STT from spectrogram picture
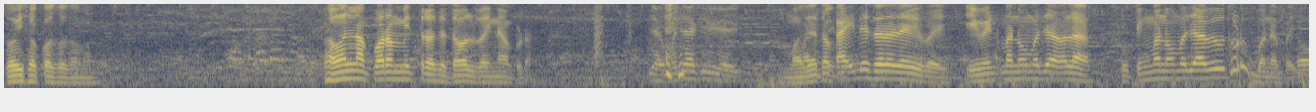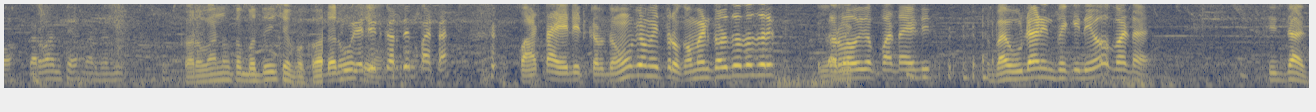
જોઈ શકો છો તમે. ધવલના પરમ મિત્ર છે ધવલભાઈ ને આપણા મજા કેવી આવી? મજા તો કાયદેસર જ આવી ભાઈ. ઇવેન્ટમાં નો મજા ઓલા શૂટિંગમાં નો મજા આવે એવું થોડુંક બને ભાઈ. કરવાનું છે કરવાનું તો બધું છે પણ કરવું એડિટ કરી દે ને પાટા. પાટા એડિટ કરી દો હું કે મિત્રો? કમેન્ટ કરજો તો જરીક. કરવા હોય તો પાટા એડિટ ભાઈ ઉડાડીને ફેંકી દેવો પાટા. સીધા જ.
